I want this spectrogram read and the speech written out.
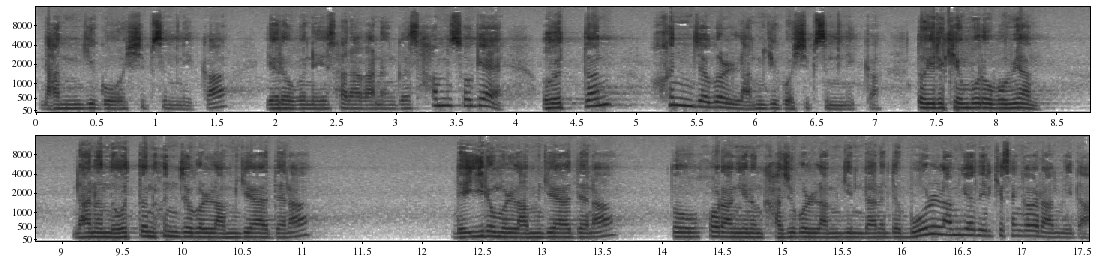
남기고 싶습니까? 여러분이 살아가는 그 삶 속에 어떤 흔적을 남기고 싶습니까? 또 이렇게 물어보면 나는 어떤 흔적을 남겨야 되나? 내 이름을 남겨야 되나? 또 호랑이는 가죽을 남긴다는데 뭘 남겨야 돼? 이렇게 생각을 합니다.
